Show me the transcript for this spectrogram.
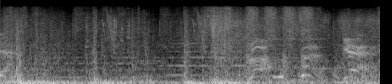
Yes. Take that! Yes.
